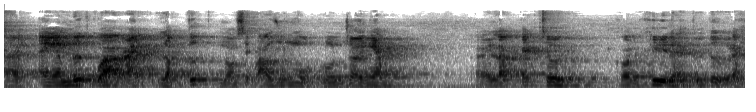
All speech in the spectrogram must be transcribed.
Đấy, anh em lướt qua cái lập tức nó sẽ báo dung một luôn cho anh em. Đấy là cách chơi. Còn khi để tứ tử này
